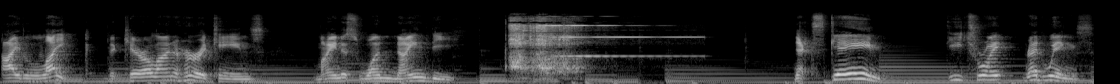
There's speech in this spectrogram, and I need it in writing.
I like the Carolina Hurricanes minus 190. Next game, Detroit Red Wings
